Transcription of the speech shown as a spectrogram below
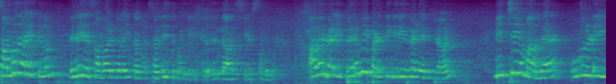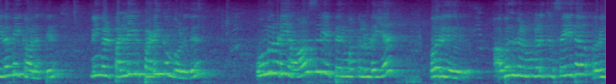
சமுதாயத்திலும் நிறைய சவால்களை நாங்கள் சந்தித்துக் கொண்டிருக்கிறது இந்த ஆசிரியர் சமூகம். அவர்களை பெருமைப்படுத்துகிறீர்கள் என்றால் நிச்சயமாக உங்களுடைய இளமை காலத்தில் நீங்கள் பள்ளியில் படிக்கும் பொழுது உங்களுடைய ஆசிரியர் பெருமக்களுடைய ஒரு அவர்கள் உங்களுக்கு செய்த ஒரு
